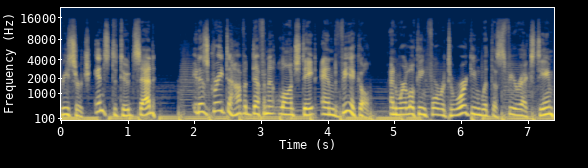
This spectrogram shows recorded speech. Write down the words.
Research Institute, said, It is great to have a definite launch date and vehicle and we're looking forward to working with the SPHEREX team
